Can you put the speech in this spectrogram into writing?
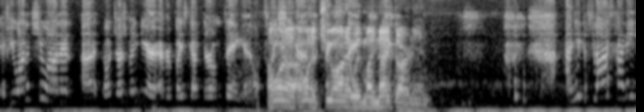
if you want to chew on it, uh, no judgment here. Everybody's got their own thing, and hopefully I wanna I wanna chew on it with my night guard in. I need to floss, honey.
